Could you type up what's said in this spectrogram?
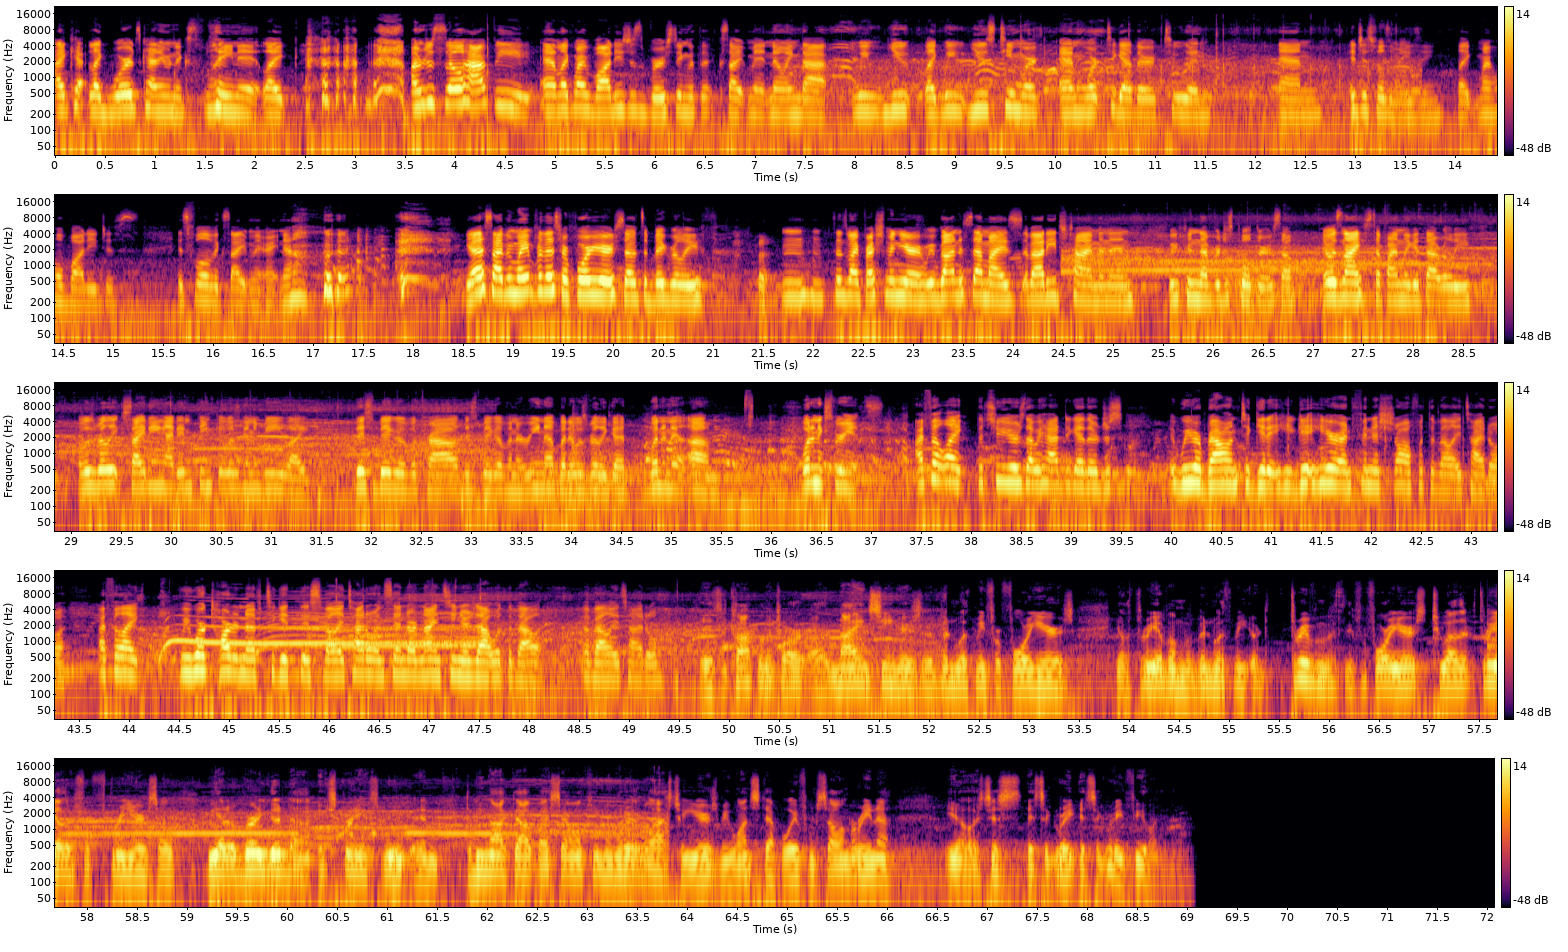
I can't like words can't even explain it. Like I'm just so happy and like my body's just bursting with excitement knowing that we you like we use teamwork and work together to win and it just feels amazing. Like my whole body just is full of excitement right now. yes, I've been waiting for this for 4 years, so it's a big relief. Mm-hmm. Since my freshman year, we've gotten to semis about each time and then we can never just pull through. So it was nice to finally get that relief. It was really exciting. I didn't think it was going to be like this big of a crowd, this big of an arena, but it was really good. What an um, what an experience! I felt like the two years that we had together, just we were bound to get it, get here, and finish it off with the Valley title. I feel like we worked hard enough to get this Valley title and send our nine seniors out with the Valley, a Valley title. It's a compliment to our, our nine seniors that have been with me for four years. You know, three of them have been with me, or three of them for four years, two other, three others for three years. So we had a very good, uh, experienced group, and to be knocked out by San Joaquin Memorial the last two years, be one step away from Selland Arena, you know, it's just, it's a great, it's a great feeling.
